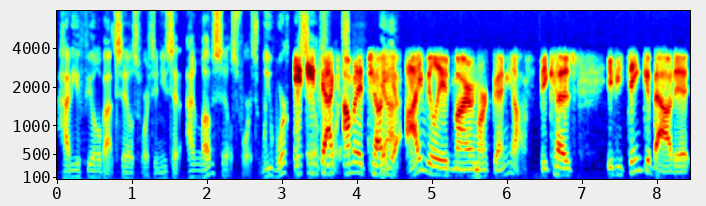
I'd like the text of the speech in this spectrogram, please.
how do you feel about Salesforce? And you said, I love Salesforce. We work with in, Salesforce. in fact, I'm going to tell Yeah. you, I really admire Mark Benioff because if you think about it,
